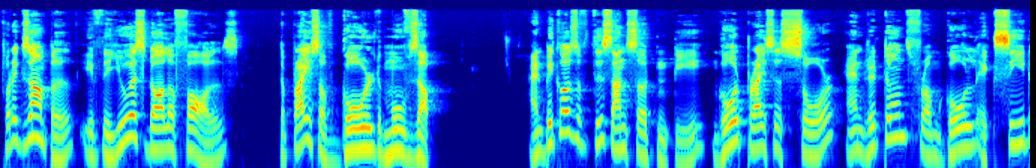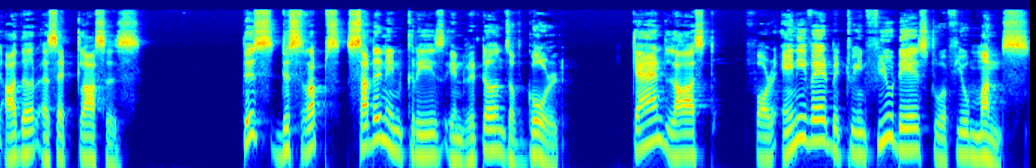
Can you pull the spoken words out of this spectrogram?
For example, if the US dollar falls, the price of gold moves up. And because of this uncertainty, gold prices soar and returns from gold exceed other asset classes. This disrupts sudden increase in returns of gold can last for anywhere between few days to a few months.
